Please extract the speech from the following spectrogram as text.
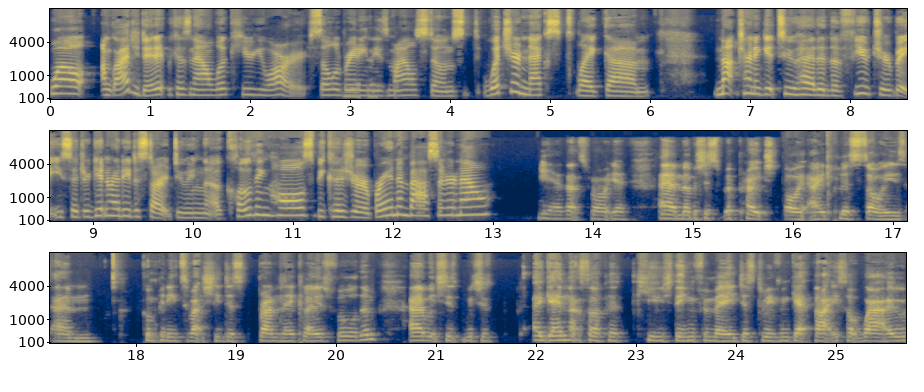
Well, I'm glad you did it because now look here you are celebrating yeah. these milestones. What's your next like um not trying to get too ahead of the future, but you said you're getting ready to start doing a uh, clothing hauls because you're a brand ambassador now. Yeah, that's right. Yeah, um, I was just approached by a plus size um company to actually just brand their clothes for them, uh, which is which is again that's like a huge thing for me just to even get that. It's like wow,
